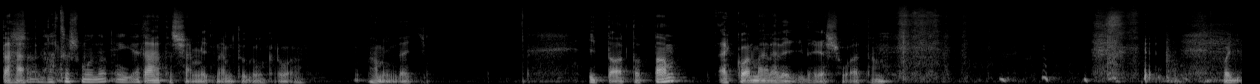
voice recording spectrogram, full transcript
Tehát, Sajnálatos módon, igen. Tehát semmit nem tudunk róla. Na mindegy. Itt tartottam, ekkor már elég ideges voltam. Hogy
